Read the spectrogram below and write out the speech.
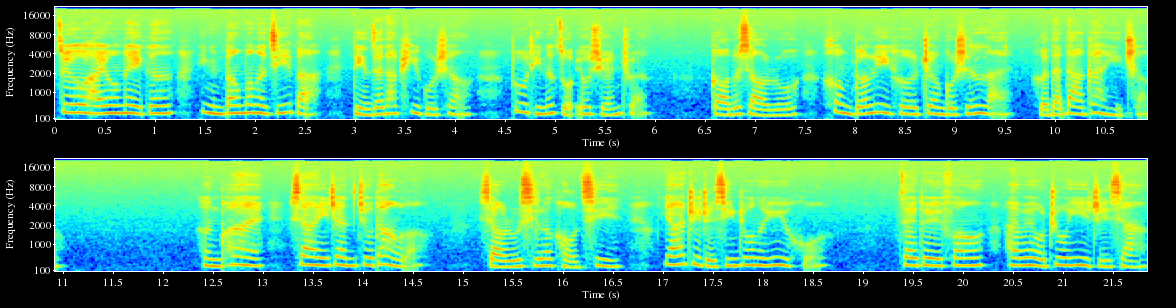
最后还用那根硬邦邦的鸡巴顶在他屁股上，不停的左右旋转，搞得小茹恨不得立刻转过身来和他大干一场。很快，下一站就到了，小茹吸了口气，压制着心中的欲火，在对方还没有注意之下，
